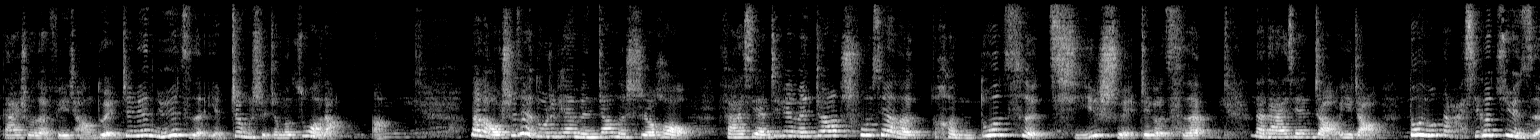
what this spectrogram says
大家说的非常对，这名女子也正是这么做的啊。那老师在读这篇文章的时候。发现这篇文章出现了很多次“淇水”这个词，那大家先找一找，都有哪些个句子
